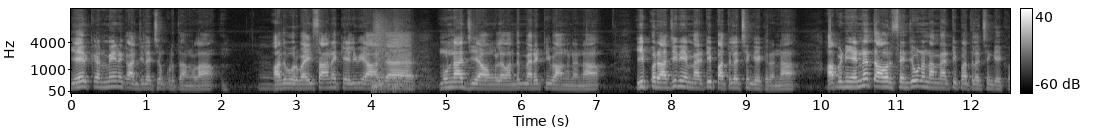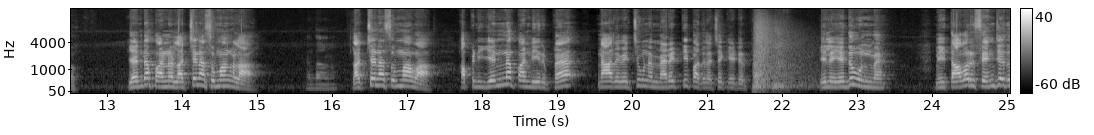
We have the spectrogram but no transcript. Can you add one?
ஏற்கனவே எனக்கு அஞ்சு லட்சம் கொடுத்தாங்களாம். அது ஒரு வயசான கேள்வி. அந்த முன்னாஜி அவங்கள வந்து மிரட்டி வாங்கினேன்னா இப்போ ரஜினியை மிரட்டி பத்து லட்சம் கேட்குறேன்னா அப்போ நீ என்ன தவறு செஞ்சு உன்னை நான் மிரட்டி பத்து லட்சம் கேட்கும் என்ன பண்ண? லட்சணா சும்மாங்களா? லட்சணா சும்மாவா? அப்போ நீ என்ன பண்ணியிருப்ப? நான் அதை வச்சு உன்னை மிரட்டி பத்து லட்சம் கேட்டிருப்பேன். இதில் எது உண்மை? நீ தவறு செஞ்சது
